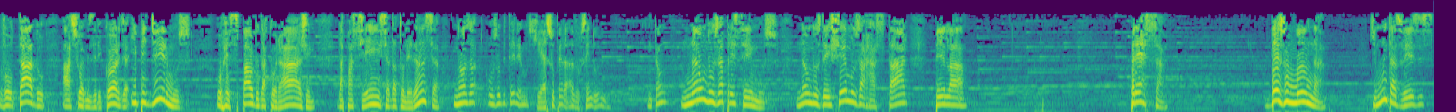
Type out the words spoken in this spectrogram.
voltado à Sua misericórdia e pedirmos o respaldo da coragem, da paciência, da tolerância, nós os obteremos. Que é superável, sem dúvida. Então, não nos apressemos, não nos deixemos arrastar pela pressa desumana que muitas vezes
